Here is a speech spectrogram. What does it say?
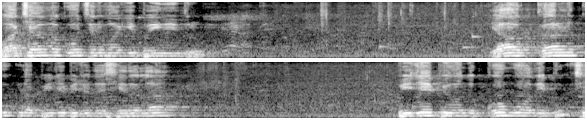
ವಾಚಾಮ ಗೋಚರವಾಗಿ ಬೈದಿದ್ರು. ಯಾವ ಕಾರಣಕ್ಕೂ ಕೂಡ ಬಿಜೆಪಿ ಜೊತೆ ಸೇರಲ್ಲ. ಬಿಜೆಪಿ ಒಂದು ಕೋಮುವಾದಿ ಪಕ್ಷ.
